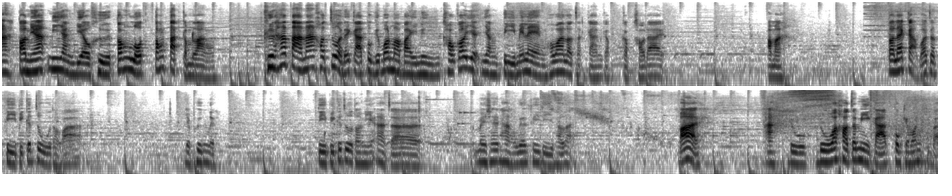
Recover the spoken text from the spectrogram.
อะตอนนี้มีอย่างเดียวคือต้องลดต้องตัดกำลัง คือถ้าตาหน้าเขาจวดได้การ์ดโปเกมอนมาใบหนึ่งเขาก็ยังตีไม่แรง เพราะว่าเราจัดการกับกับเขาได้ เอามา ตอนแรกกะว่าจะตีปิกาจูแต่ว่า อย่าพึ่งเลย ตีปิกาจูตอนนี้อาจจะไม่ใช่ทางเลือกที่ดีเท่าไหร่ ไป อะ ดู ดูว่าเขาจะมีการ์ดโปเกมอนกี่ใบ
